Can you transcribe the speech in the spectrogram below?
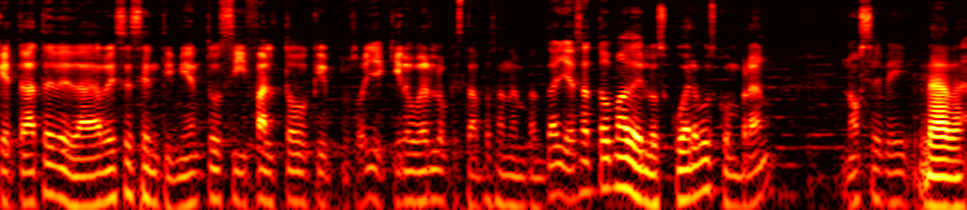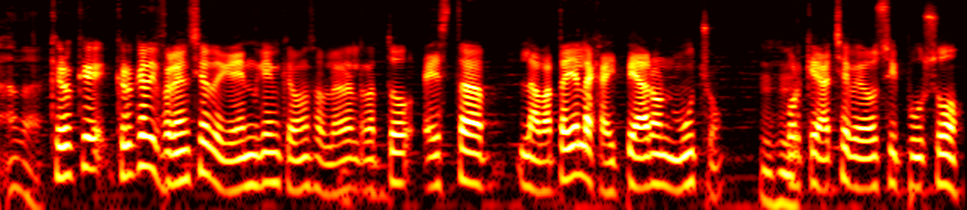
que trate de dar ese sentimiento, sí faltó que, pues, oye, quiero ver lo que está pasando en pantalla. Esa toma de los cuervos con Bran no se ve Nada. nada. Creo que, creo que a diferencia de Endgame que vamos a hablar al rato, esta, la batalla la hypearon mucho. Porque HBO sí puso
